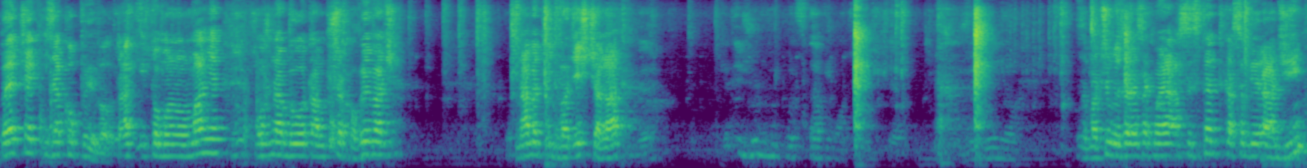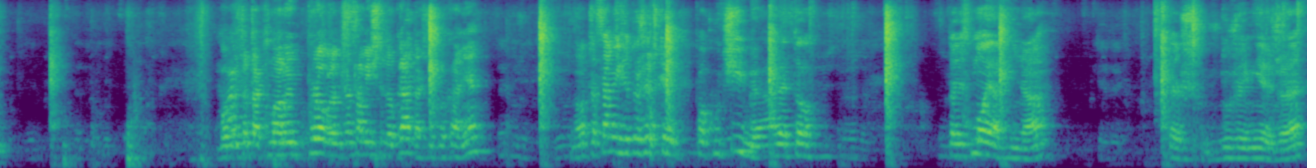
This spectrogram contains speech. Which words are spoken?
beczek i zakopywał, tak? I to normalnie można było tam przechowywać nawet i 20 lat. Kiedyś źródło podstawą oczywiście. Żywieniu, Zobaczymy zaraz jak moja asystentka sobie radzi. Bo my to tak mamy problem czasami się dogadać, nie kochanie? No czasami się troszeczkę pokłócimy, ale to To jest moja wina. Też w dużej mierze.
